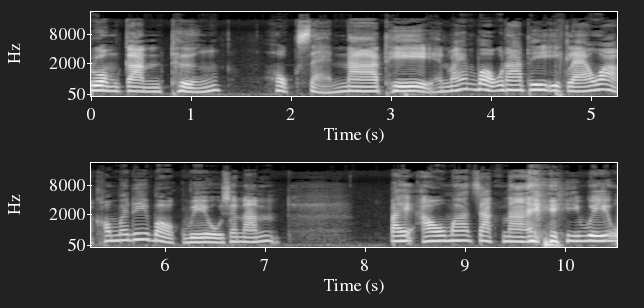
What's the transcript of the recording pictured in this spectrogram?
รวมกันถึง6แสนนาที เห็นไหมบอกนาทีอีกแล้วว่าเขาไม่ได้บอกวิว ฉะนั้น ไปเอามาจากไหนวิว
